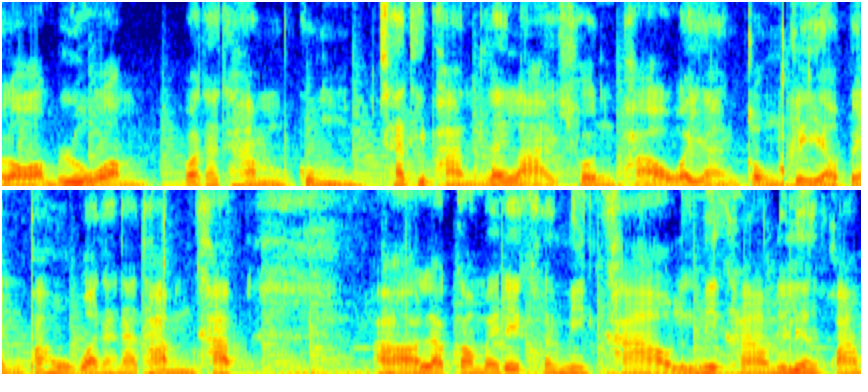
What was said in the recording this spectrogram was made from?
หลอมรวมวัฒนธรรมกลุ่มชาติพันธุ์หลาย ๆ ชนเผ่าไว้อย่างกลมเกลียวเป็นพหุวัฒนธรรมครับ แล้วก็ไม่ได้ค่อยมีข่าวหรือมีคราวในเรื่องความ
